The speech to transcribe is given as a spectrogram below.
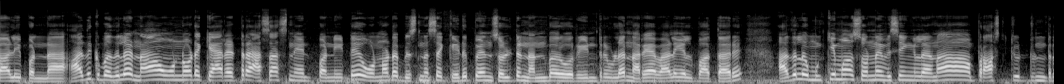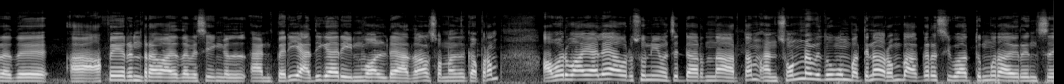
காலி பண்ண. அதுக்கு பதிலாக நான் உன்னோட கேரக்டரை அசாசினேட் பண்ணிவிட்டு உன்னோட பிஸ்னஸை கெடுப்பேன்னு சொல்லிட்டு நண்பர் ஒரு இன்டர்வியூவில் நிறையா வேலைகள் பார்த்தாரு. அதில் முக்கியமாக சொன்ன விஷயங்கள்னா ப்ராஸ்டியூட்டுன்றது அஃபேருன்ற விஷயங்கள் அண்ட் பெரிய அதிகாரி இன்வால்வ்டு அதெல்லாம் சொன்னதுக்கப்புறம் அவர் வாயாலே அவர் சூனியம் வச்சுட்டாருன்னு தான் அர்த்தம். அண்ட் சொன்ன விதமும் பார்த்தீங்கன்னா ரொம்ப அக்ரஸிவாக திமுறாக இருந்துச்சு.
